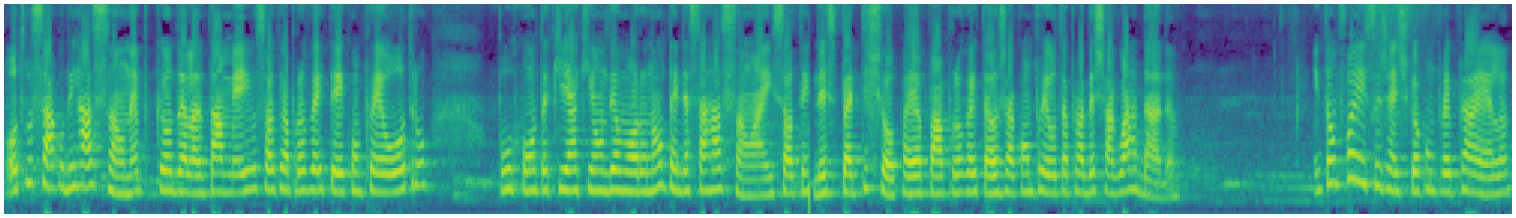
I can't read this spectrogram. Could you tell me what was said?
outro saco de ração, né? Porque o dela tá meio, só que aproveitei e comprei outro por conta que aqui onde eu moro não tem dessa ração. Aí só tem nesse pet shop. Aí para aproveitar eu já comprei outra para deixar guardada. Então foi isso, gente, que eu comprei para ela.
